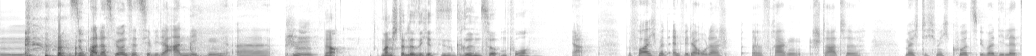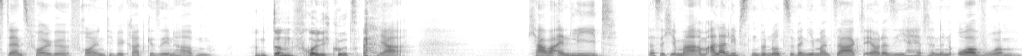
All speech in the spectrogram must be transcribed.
Hm. Super, dass wir uns jetzt hier wieder annicken. Äh, Ja. Man stelle sich jetzt dieses Grillenzirpen vor. ja, bevor ich mit Entweder-Oder-Fragen starte, möchte ich mich kurz über die Let's Dance-Folge freuen, die wir gerade gesehen haben. Und dann freu dich kurz. Ja. Ich habe ein Lied, das ich immer am allerliebsten benutze, wenn jemand sagt, er oder sie hätte einen Ohrwurm,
